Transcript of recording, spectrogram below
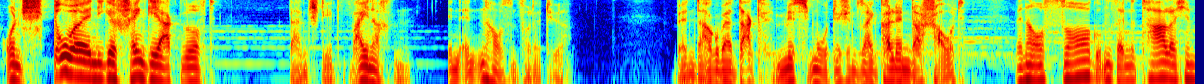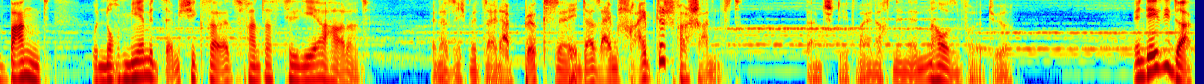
und stur in die Geschenkejagd wirft, dann steht Weihnachten in Entenhausen vor der Tür. Wenn Dagobert Duck missmutig in seinen Kalender schaut, wenn er aus Sorge um seine Talerchen bangt und noch mehr mit seinem Schicksal als Fantastillier hadert, wenn er sich mit seiner Büchse hinter seinem Schreibtisch verschanzt. Dann steht Weihnachten in Entenhausen vor der Tür. Wenn Daisy Duck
